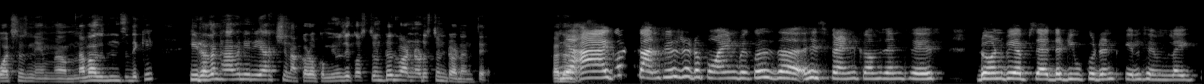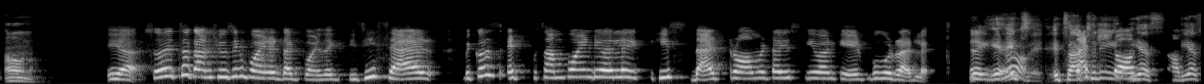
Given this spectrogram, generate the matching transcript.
what's name Nawazuddin Siddiqui హీ డజంట్ హ్యావ్ ఎనీ రియాక్షన్ అక్కడ ఒక మ్యూజిక్ వస్తుంటుంది వాడు నడుస్తుంటాడు అంతే కదా Yeah, I got confused at a point because the his friend comes and says, "Don't be upset that you couldn't kill him." Like, అవును yeah, so it's a confusing point at that point. Like, is he sad? Because at some point you're like, he's that traumatized ki వాడికి ఏడుపు కూడా రాట్లే. Like, you Yeah, know, it's it's actually shock yes comes. yes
